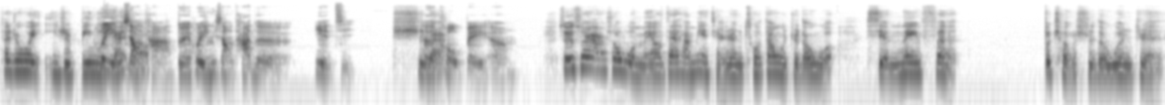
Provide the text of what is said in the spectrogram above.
他就会一直逼你会影响他，对，会影响他的业绩，是的他的，口碑，嗯，所以虽然说我没有在他面前认错，但我觉得我写的那份不诚实的问卷，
